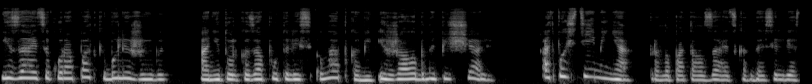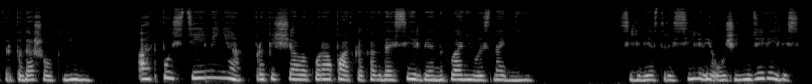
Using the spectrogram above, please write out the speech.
И заяц и куропатка были живы, они только запутались лапками и жалобно пищали. «Отпусти меня!» – пролопотал заяц, когда Сильвестр подошел к нему. «Отпусти меня!» – пропищала куропатка, когда Сильвия наклонилась над ней. Сильвестр и Сильвия очень удивились.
